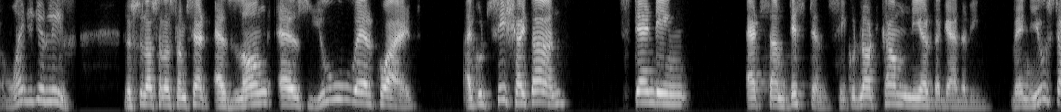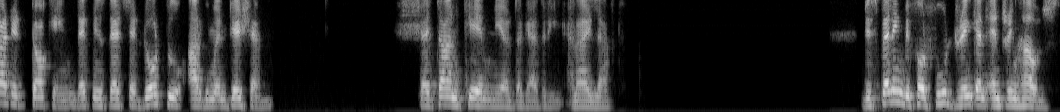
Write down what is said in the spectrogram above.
why did you leave? Rasulullah said, as long as you were quiet, I could see shaitan standing at some distance. He could not come near the gathering. When you started talking, that means that's a door to argumentation. Shaitan came near the gathering and I left. Dispelling before food, drink, and entering house.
